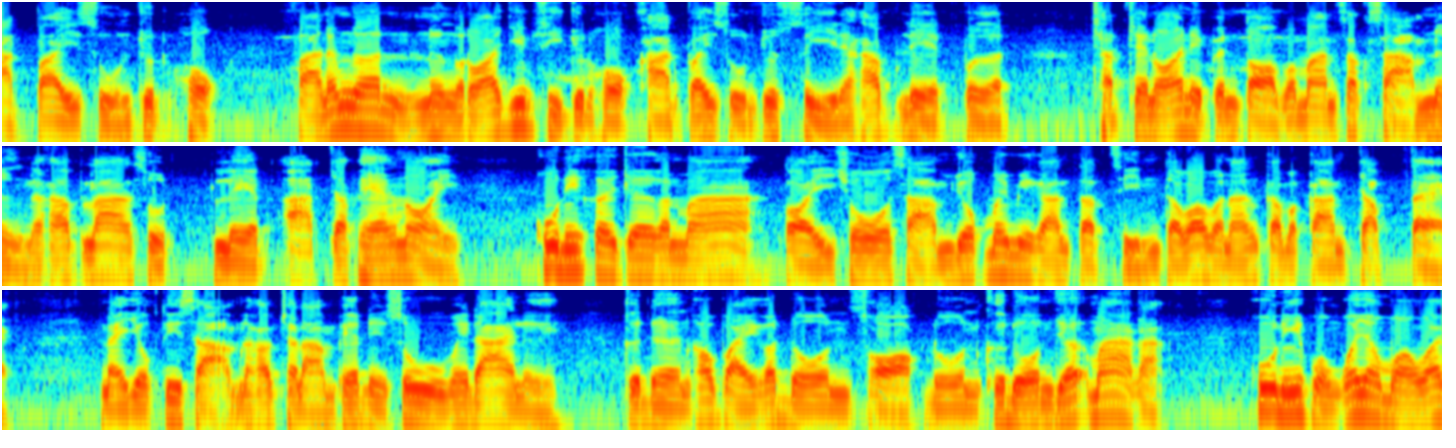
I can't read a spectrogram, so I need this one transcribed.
าดไป 0.6 ฝ่ายน้ำเงิน 124.6 ขาดไป 0.4 นะครับเลทเปิด ชัดชัยน้อยเนี่ยเป็นต่อประมาณสัก 3-1 นะครับ ล่าสุดเลทอาจจะแพงหน่อย คู่นี้เคยเจอกันมา ต่อยโชว์ 3 ยกไม่มีการตัดสิน แต่ว่าวันนั้นกรรมการจับแตกในยกที่ 3 นะครับ ฉลามเพชรเนี่ยสู้ไม่ได้เลย คือเดินเข้าไปก็โดนศอกโดนคือโดนเยอะมากอะ่ะ คู่นี้ผมก็ยังมองว่า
